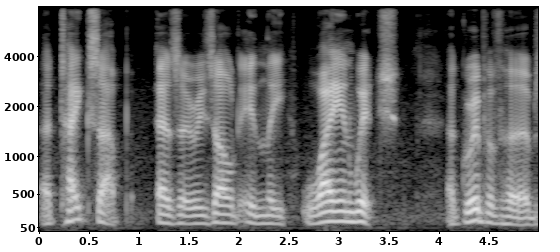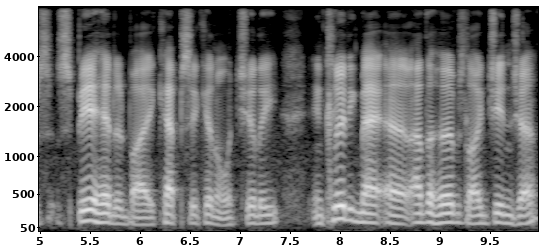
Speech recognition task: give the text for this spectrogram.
uh, takes up as a result in the way in which a group of herbs spearheaded by capsicum or chili, including ma- uh, other herbs like ginger,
